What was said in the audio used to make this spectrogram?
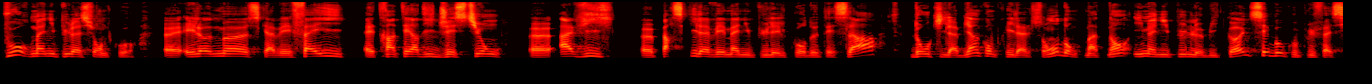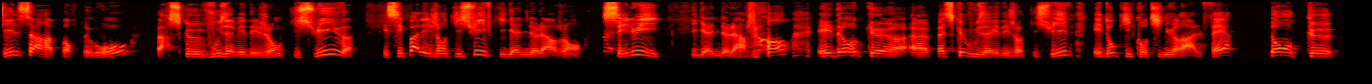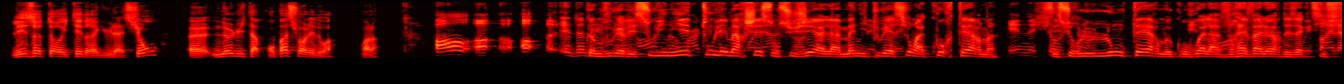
pour manipulation de cours. Elon Musk avait failli être interdit de gestion à vie parce qu'il avait manipulé le cours de Tesla. Donc il a bien compris la leçon. Donc maintenant, il manipule le Bitcoin. C'est beaucoup plus facile, ça rapporte gros parce que vous avez des gens qui suivent. Et ce n'est pas les gens qui suivent qui gagnent de l'argent, c'est lui qui gagne de l'argent. Et donc, euh, euh, parce que vous avez des gens qui suivent, et donc il continuera à le faire tant que les autorités de régulation ne lui taperont pas sur les doigts. Voilà. Comme vous l'avez souligné, tous les marchés sont sujets à la manipulation à court terme. C'est sur le long terme qu'on voit la vraie valeur des actifs.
